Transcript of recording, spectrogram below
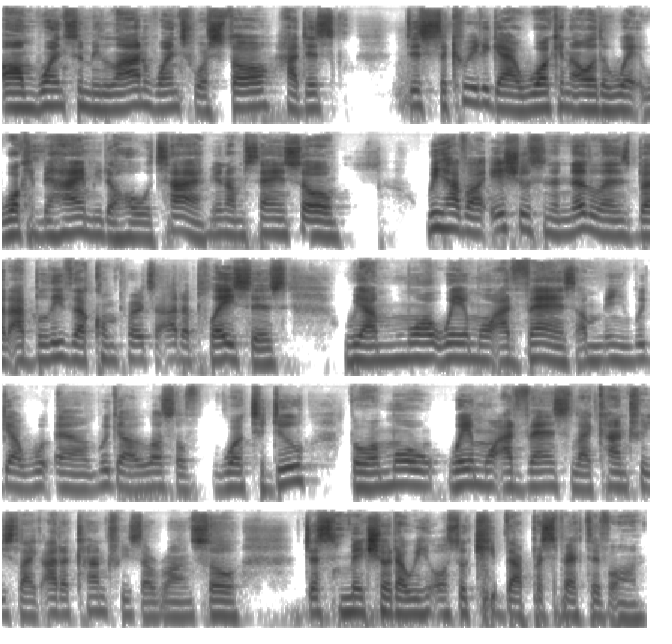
Um, went to Milan, went to a store, had this this security guy walking all the way, walking behind me the whole time. You know what I'm saying? So we have our issues in the Netherlands, but I believe that compared to other places, we are more, way more advanced. I mean, we got uh, we got lots of work to do, but we're more, way more advanced like countries, like other countries around. So just make sure that we also keep that perspective on.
